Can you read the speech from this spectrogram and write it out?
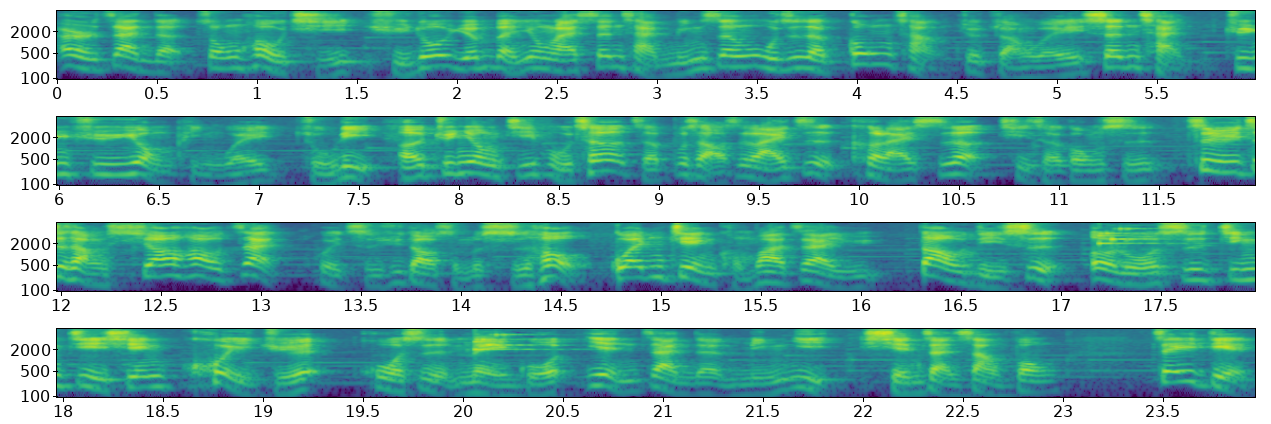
二战的中后期，许多原本用来生产民生物资的工厂，就转为生产军需用品为主力，而军用吉普车则不少是来自克莱斯勒汽车公司。至于这场消耗战会持续到什么时候，关键恐怕在于，到底是俄罗斯经济先溃决，或是美国厌战的民意先占上风。这一点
